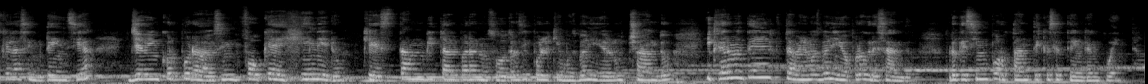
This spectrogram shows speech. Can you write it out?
que la sentencia lleve incorporado ese enfoque de género que es tan vital para nosotras y por el que hemos venido luchando y claramente en el que también hemos venido progresando, pero que es importante que se tenga en cuenta.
